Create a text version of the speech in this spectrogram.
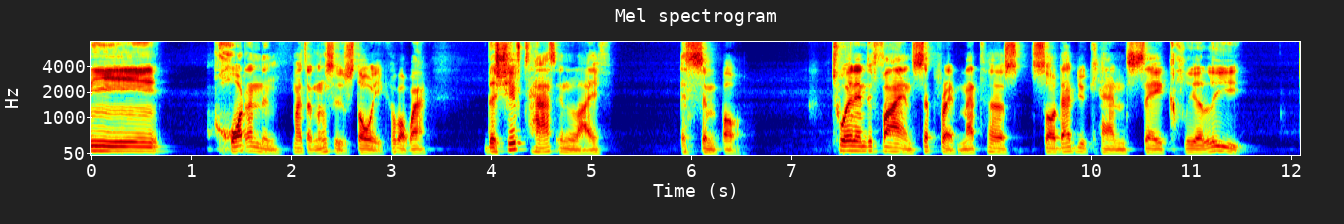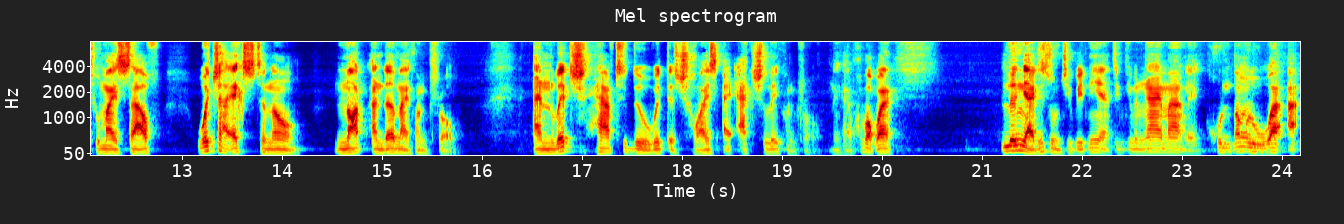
มีโค้ดอันหนึ่งมาจากหนังสือ Stoic เขาบอกว่า the chief task in life is simple to identify and separate matters so that you can say clearly to myself which are external not under my control and which have to do with the choice I actually control นะครับเขาบอกว่าเรื่องใหญ่ที่สุดชีวิตเนี่ยจริงๆมันง่ายมากเลย คุณต้องรู้ว่าอะ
